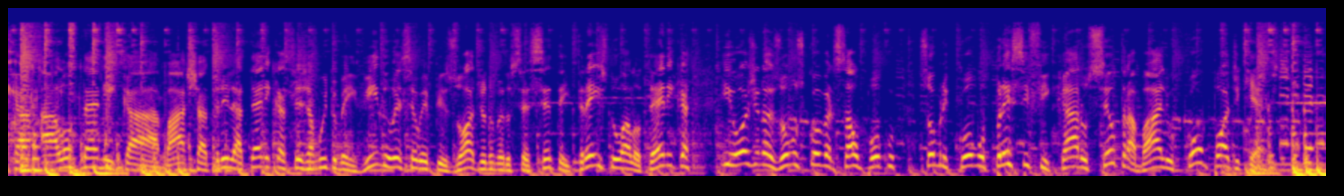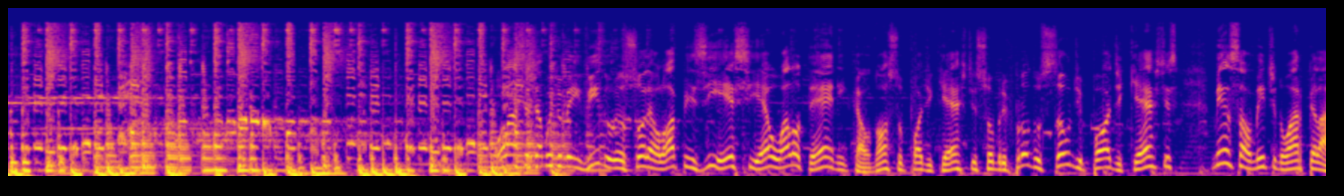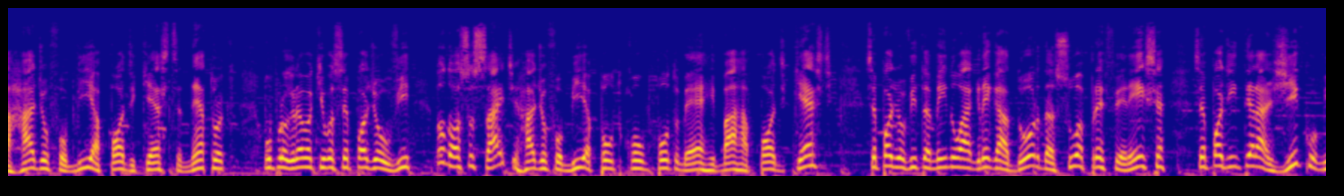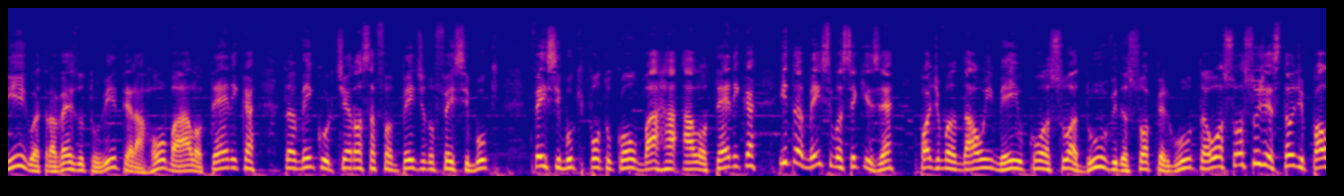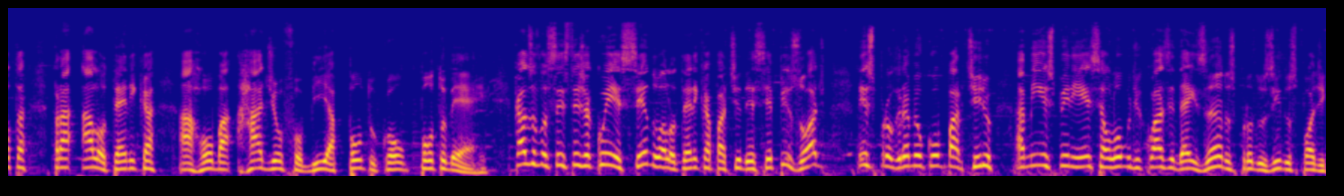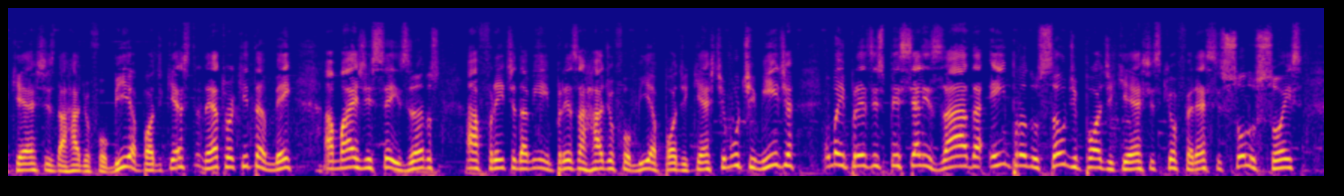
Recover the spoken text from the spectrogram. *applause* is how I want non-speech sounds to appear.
Técnica, alô Técnica, baixa trilha técnica, seja muito bem-vindo. Esse é o episódio número 63 do Alô Técnica e hoje nós vamos conversar um pouco sobre como precificar o seu trabalho com podcast. Seja muito bem-vindo. Eu sou Léo Lopes e esse é o Alotênica, o nosso podcast sobre produção de podcasts, mensalmente no ar pela Radiofobia Podcast Network, um programa que você pode ouvir no nosso site radiofobia.com.br/podcast. Você pode ouvir também no agregador da sua preferência. Você pode interagir comigo através do Twitter @alotênica, também curtir a nossa fanpage no Facebook, facebook.com/alotênica e também se você quiser, pode mandar um e-mail com a sua dúvida, sua pergunta ou a sua sugestão de pauta para alotênica@radiofobia.com.br. Caso você esteja conhecendo o Alotênica a partir desse episódio, nesse programa eu compartilho a minha experiência ao longo de quase 10 anos produzindo os podcasts da Radiofobia Podcast Network e também há mais de 6 anos à frente da minha empresa Radiofobia Podcast Multimídia, uma empresa especializada em produção de podcasts que oferece soluções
